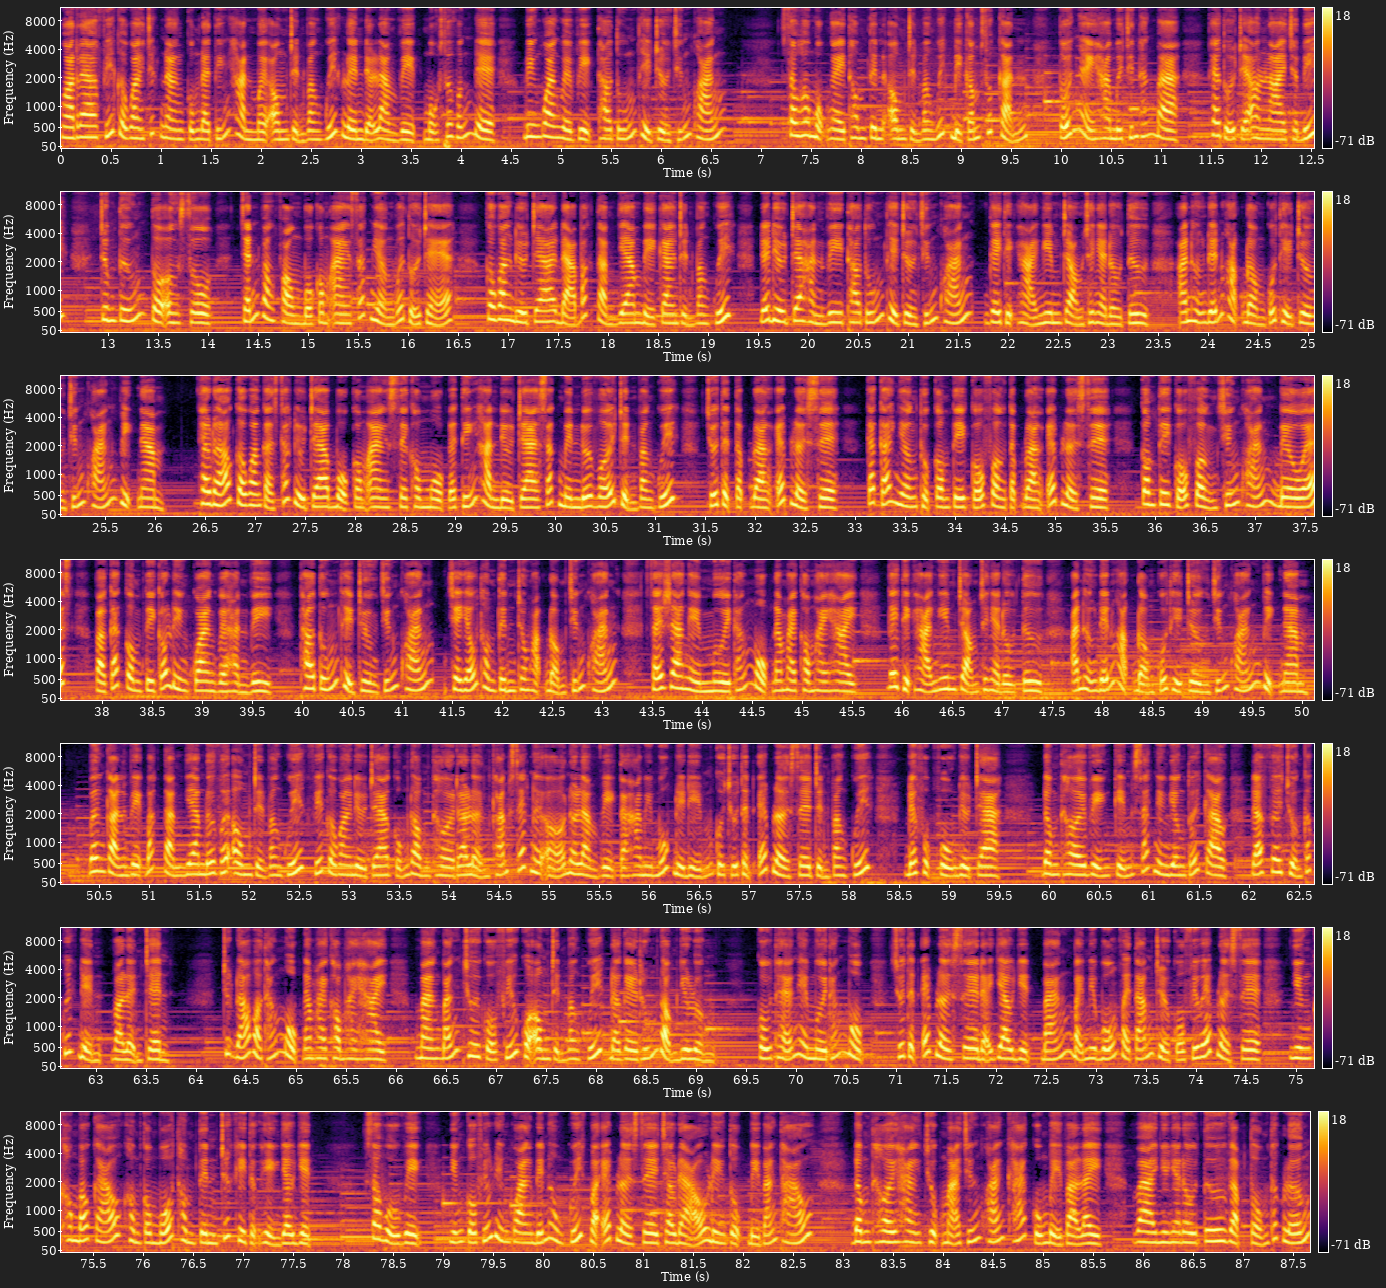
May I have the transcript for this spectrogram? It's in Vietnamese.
Ngoài ra, phía cơ quan chức năng cũng đã tiến hành mời ông Trịnh Văn Quyết lên để làm việc một số vấn đề liên quan về việc thao túng thị trường chứng khoán. Sau hơn một ngày thông tin ông Trịnh Văn Quyết bị cấm xuất cảnh, tối ngày 29 tháng 3, theo tuổi trẻ online cho biết, Trung tướng Tô Ân Sô, tránh văn phòng Bộ Công an xác nhận với tuổi trẻ, cơ quan điều tra đã bắt tạm giam bị can Trịnh Văn Quyết để điều tra hành vi thao túng thị trường chứng khoán, gây thiệt hại nghiêm trọng cho nhà đầu tư, ảnh hưởng đến hoạt động của thị trường chứng khoán Việt Nam. Theo đó, cơ quan cảnh sát điều tra Bộ Công an C01 đã tiến hành điều tra xác minh đối với Trịnh Văn Quyết, chủ tịch tập đoàn FLC, các cá nhân thuộc công ty cổ phần tập đoàn FLC, công ty cổ phần chứng khoán BOS và các công ty có liên quan về hành vi thao túng thị trường chứng khoán, che giấu thông tin trong hoạt động chứng khoán xảy ra ngày 10 tháng 1 năm 2022, gây thiệt hại nghiêm trọng cho nhà đầu tư, ảnh hưởng đến hoạt động của thị trường chứng khoán Việt Nam. Bên cạnh việc bắt tạm giam đối với ông Trịnh Văn Quyết, phía cơ quan điều tra cũng đồng thời ra lệnh khám xét nơi ở, nơi làm việc tại 21 địa điểm của Chủ tịch FLC Trịnh Văn Quyết để phục vụ điều tra. Đồng thời, Viện Kiểm sát Nhân dân tối cao đã phê chuẩn các quyết định và lệnh trên. Trước đó vào tháng 1 năm 2022, màn bán chui cổ phiếu của ông Trịnh Văn Quyết đã gây rúng động dư luận. Cụ thể, ngày 10 tháng 1, Chủ tịch FLC đã giao dịch bán 74,8 triệu cổ phiếu FLC nhưng không báo cáo, không công bố thông tin trước khi thực hiện giao dịch. Sau vụ việc, những cổ phiếu liên quan đến ông Quyết và FLC trao đảo liên tục bị bán tháo. Đồng thời, hàng chục mã chứng khoán khác cũng bị vạ lây và nhiều nhà đầu tư gặp tổn thất lớn.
